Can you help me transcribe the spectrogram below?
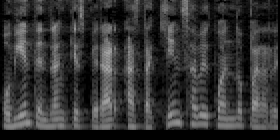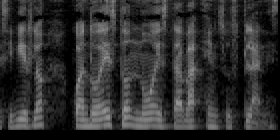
o bien tendrán que esperar hasta quién sabe cuándo para recibirlo cuando esto no estaba en sus planes.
